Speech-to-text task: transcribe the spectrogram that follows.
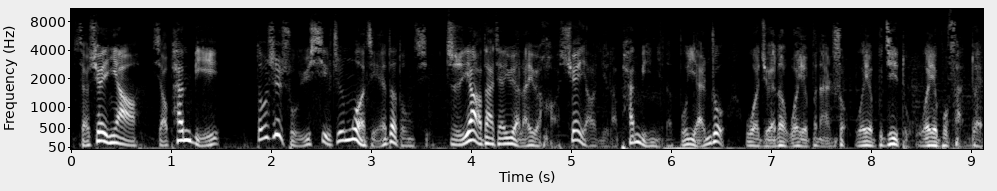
小炫耀、小攀比，都是属于细枝末节的东西。只要大家越来越好，炫耀你的、攀比你的不严重，我觉得我也不难受，我也不嫉妒，我也不反对。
